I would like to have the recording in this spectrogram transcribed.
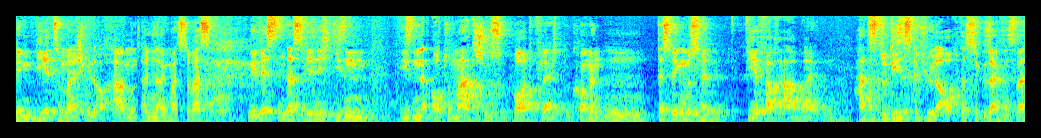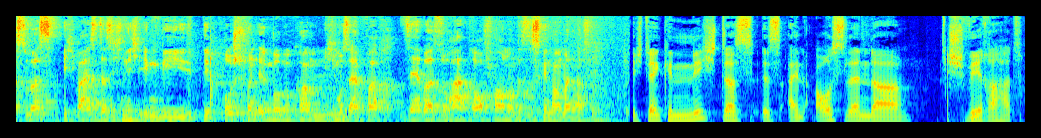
den wir zum Beispiel auch haben und halt sagen, weißt du was, wir wissen, dass wir nicht diesen, diesen automatischen Support vielleicht bekommen. Deswegen müssen wir vierfach arbeiten. Hattest du dieses Gefühl auch, dass du gesagt hast, weißt du was, ich weiß, dass ich nicht irgendwie den Push von irgendwo bekomme, ich muss einfach selber so hart draufhauen und das ist genau mein Hassel? Ich denke nicht, dass es ein Ausländer schwerer hat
